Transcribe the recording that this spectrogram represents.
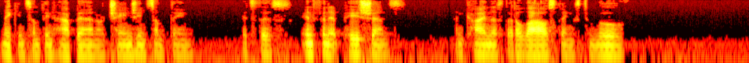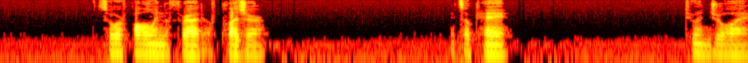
making something happen or changing something. It's this infinite patience and kindness that allows things to move. So we're following the thread of pleasure. It's okay to enjoy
